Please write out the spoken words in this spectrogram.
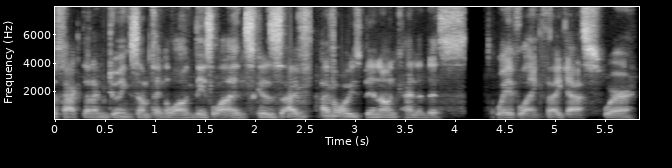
the fact that I'm doing something along these lines because I've I've always been on kind of this wavelength, I guess, where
